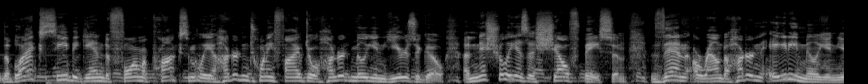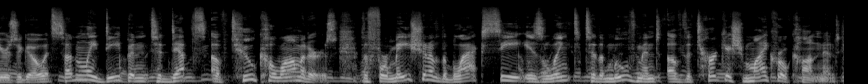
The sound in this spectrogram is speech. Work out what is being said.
The Black Sea began to form approximately 125 to 100 million years ago, initially as a shelf basin. Then, around 180 million years ago, it suddenly deepened to depths of 2 kilometers. The formation of the Black Sea is linked to the movement of the Turkish microcontinent,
